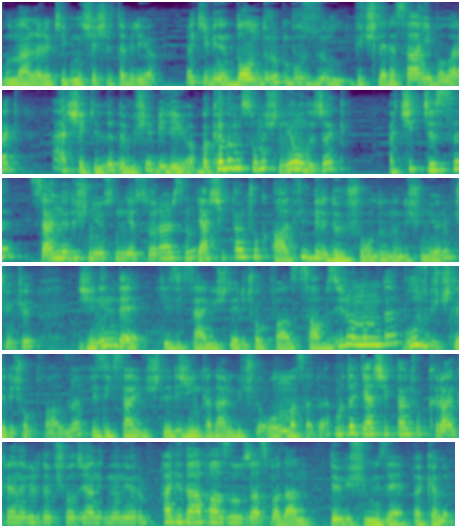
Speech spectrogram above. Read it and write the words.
Bunlarla rakibini şaşırtabiliyor. Rakibini dondurup buzul güçlere sahip olarak her şekilde dövüşebiliyor. Bakalım sonuç ne olacak? Açıkçası sen ne düşünüyorsun diye sorarsan gerçekten çok adil bir dövüş olduğunu düşünüyorum. Çünkü Jin'in de fiziksel güçleri çok fazla. Sub-Zero'nun da buz güçleri çok fazla. Fiziksel güçleri Jin kadar güçlü olmasa da. Burada gerçekten çok kıran kırana bir dövüş olacağını inanıyorum. Hadi daha fazla uzatmadan dövüşümüze bakalım.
